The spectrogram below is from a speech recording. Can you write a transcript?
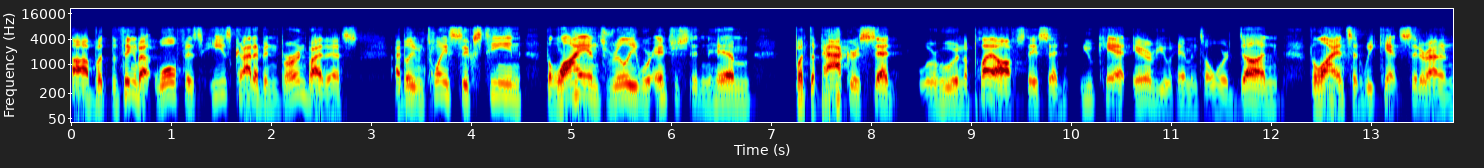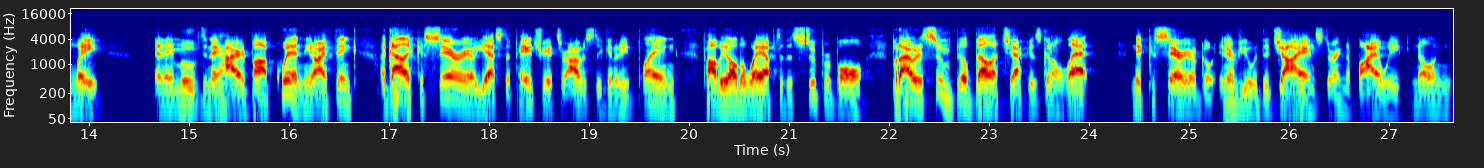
Uh, but the thing about Wolf is he's kind of been burned by this. I believe in 2016, the Lions really were interested in him, but the Packers said, or who were in the playoffs, they said, you can't interview him until we're done. The Lions said, we can't sit around and wait and they moved and they hired Bob Quinn. You know, I think a guy like Caserio, yes, the Patriots are obviously going to be playing probably all the way up to the Super Bowl, but I would assume Bill Belichick is going to let Nick Caserio go interview with the Giants during the bye week, knowing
